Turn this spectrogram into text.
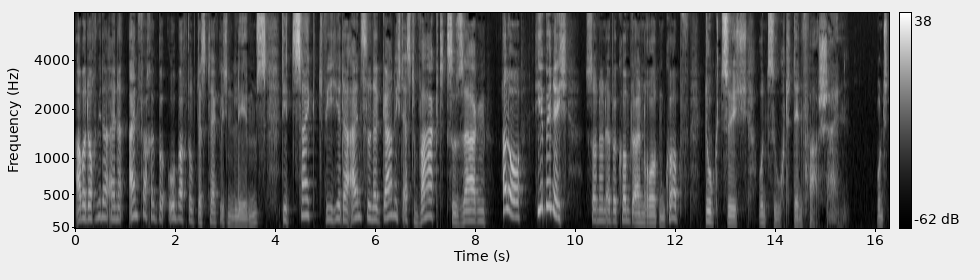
aber doch wieder eine einfache Beobachtung des täglichen Lebens, die zeigt, wie hier der Einzelne gar nicht erst wagt zu sagen Hallo, hier bin ich, sondern er bekommt einen roten Kopf, duckt sich und sucht den Fahrschein. Und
